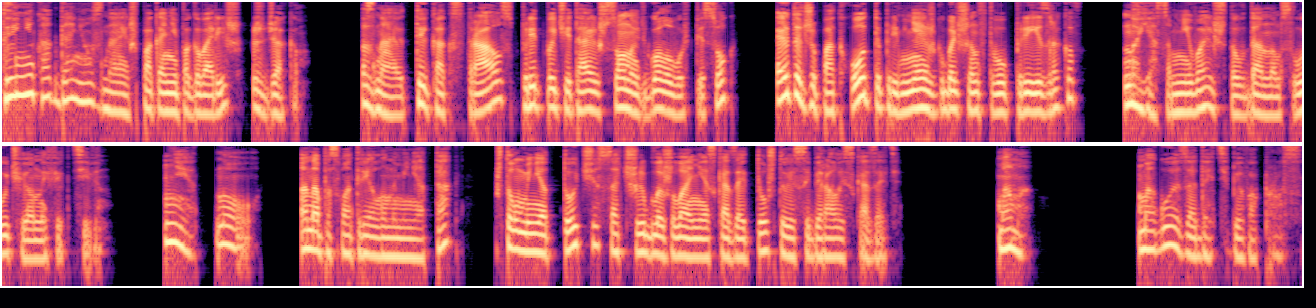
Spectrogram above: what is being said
Ты никогда не узнаешь, пока не поговоришь с Джеком. Знаю, ты, как страус, предпочитаешь сунуть голову в песок этот же подход ты применяешь к большинству призраков, но я сомневаюсь, что в данном случае он эффективен. Нет, ну... Она посмотрела на меня так, что у меня тотчас отшибло желание сказать то, что я собиралась сказать. «Мама, могу я задать тебе вопрос?»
